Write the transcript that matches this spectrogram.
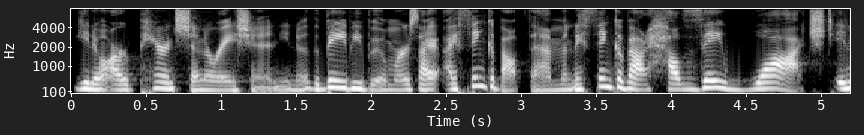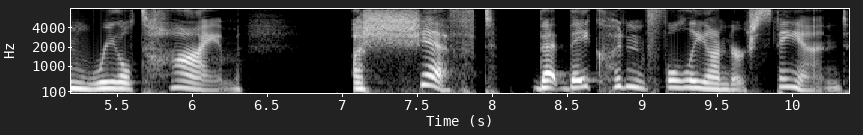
you know our parents generation you know the baby boomers I, I think about them and i think about how they watched in real time a shift that they couldn't fully understand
